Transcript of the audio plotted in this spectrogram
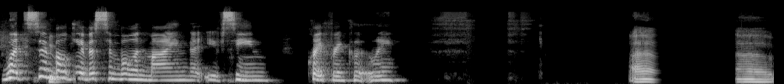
yeah. what symbol do you have a symbol in mind that you've seen quite frequently uh, uh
